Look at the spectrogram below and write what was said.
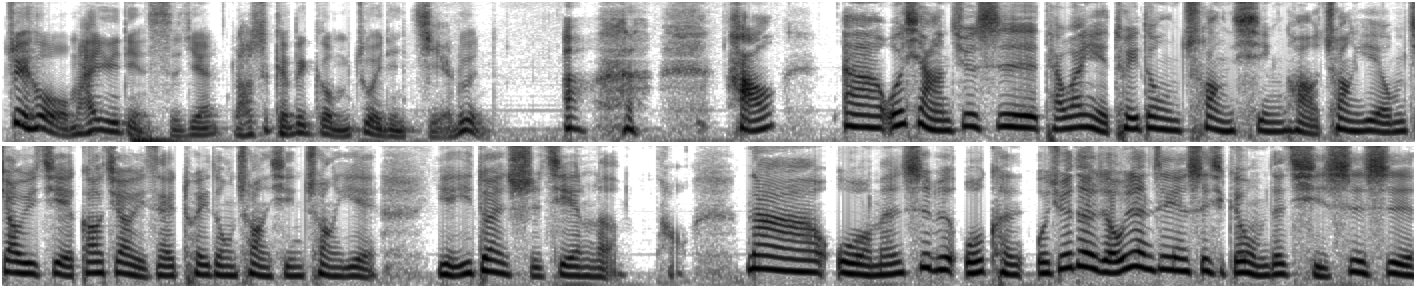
最后我们还有一点时间，老师可不可以给我们做一点结论啊？好，啊，我想就是台湾也推动创新哈创业，我们教育界高教也在推动创新创业也一段时间了。好，那我们是不是我肯？我觉得柔韧这件事情给我们的启示是，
